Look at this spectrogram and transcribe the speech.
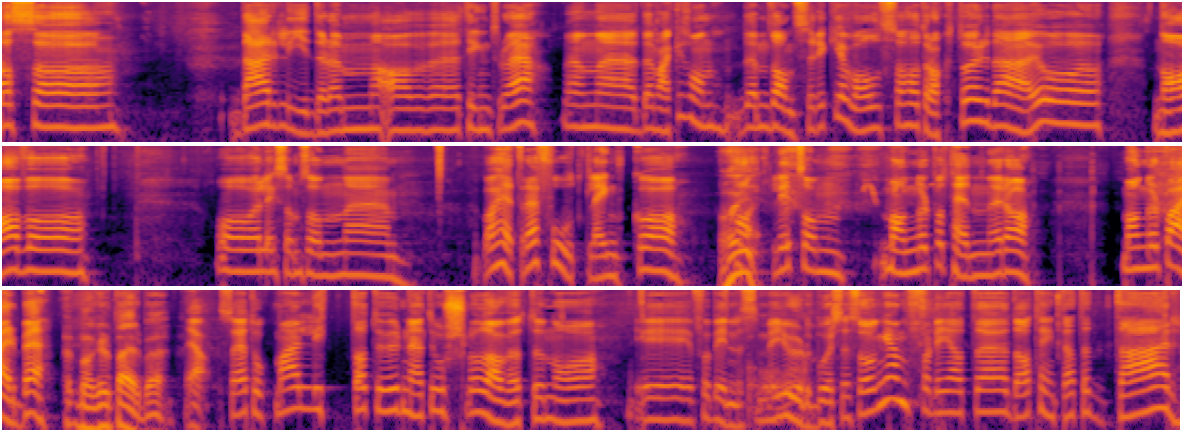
Altså Der lider de av eh, ting, tror jeg. Men eh, de er ikke sånn De danser ikke vals og har traktor. Det er jo Nav og, og liksom sånn eh, Hva heter det? Fotlenke og Oi. litt sånn mangel på tenner og mangel på RB. Mangel på RB. Ja, så jeg tok meg litt av tur ned til Oslo da, vet du, nå i forbindelse med julebordsesongen. fordi at eh, da tenkte jeg at det der,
